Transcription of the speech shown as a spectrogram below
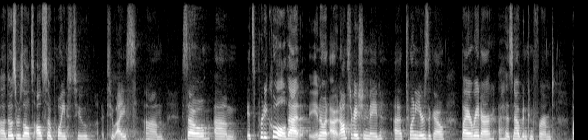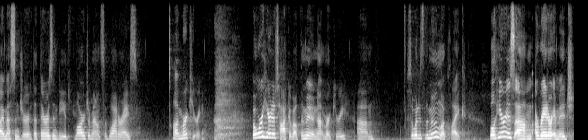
uh, those results also point to, to ice. Um, so um, it's pretty cool that you know, an observation made uh, 20 years ago by a radar has now been confirmed by MESSENGER that there is indeed large amounts of water ice on Mercury. But we're here to talk about the moon, not Mercury. Um, so what does the moon look like? Well, here is um, a radar image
